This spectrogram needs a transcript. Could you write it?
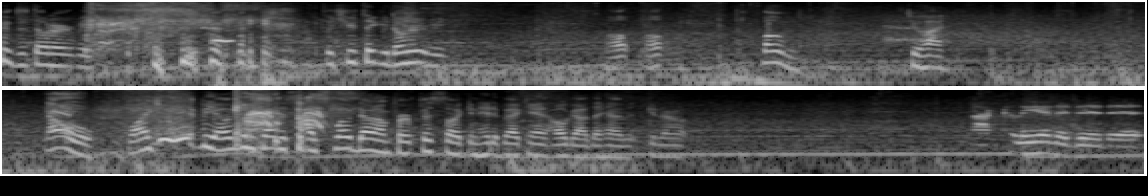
just don't hurt me. it's like, here, take it. Don't hurt me. Oh, oh. Boom. Too high. No! Why'd you hit me? I was gonna try to. I slowed down on purpose so I can hit it back in. Oh god, they have it. Get out. I cleared it, did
